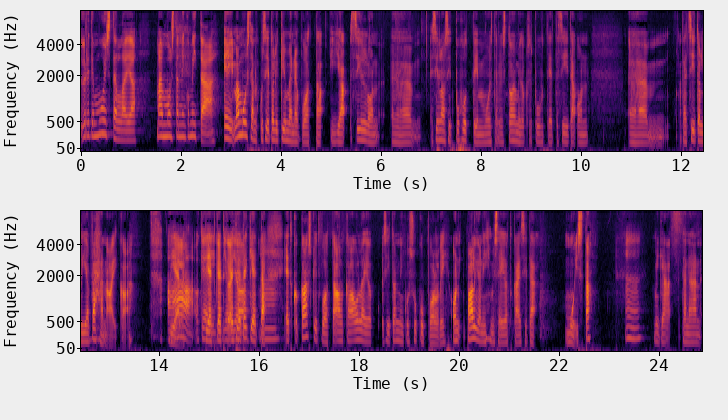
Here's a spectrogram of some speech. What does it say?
yritin muistella ja Mä en muista niin mitään. Ei, mä muistan, kun siitä oli kymmenen vuotta ja silloin, äh, silloin siitä puhuttiin, muistan myös toimituksessa puhuttiin, että siitä on, äh, tai että siitä on liian vähän aikaa vielä. Aa, okay. Tiedätkö, että, joo, että jotenkin, että, mm. että kun 20 vuotta alkaa olla jo, siitä on niin kuin sukupolvi, on paljon ihmisiä, jotka ei sitä muista, mm. mikä tänään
